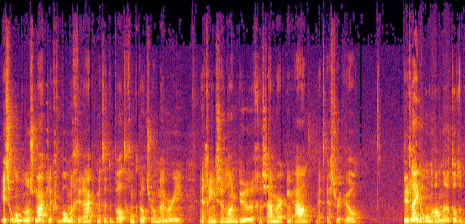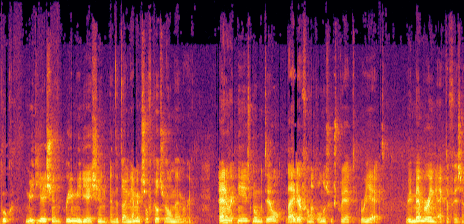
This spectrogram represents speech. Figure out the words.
is ze onlosmakelijk verbonden geraakt met het debat rond cultural memory en ging ze een langdurige samenwerking aan met Esther Earle. Dit leidde onder andere tot het boek Mediation, Remediation and the Dynamics of Cultural Memory. Ann Rigney is momenteel leider van het onderzoeksproject REACT, Remembering Activism,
